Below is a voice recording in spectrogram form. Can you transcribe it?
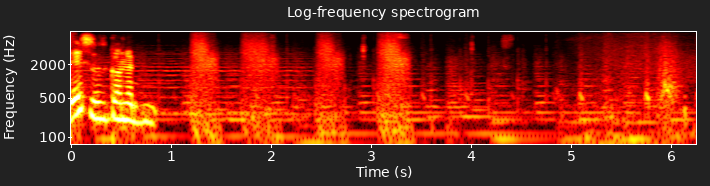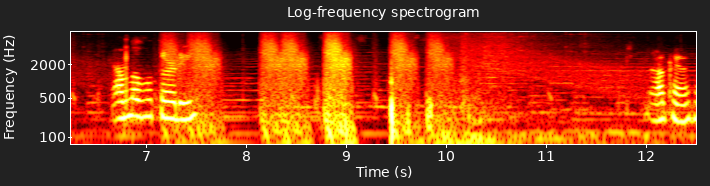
This is gonna be. I'm level 30. Okay.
